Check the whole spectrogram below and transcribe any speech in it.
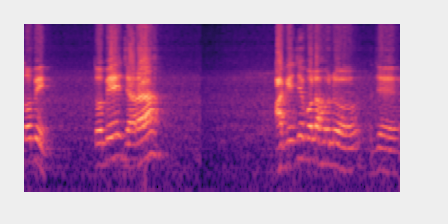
তবে তবে যারা আগে যে বলা হলো যে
